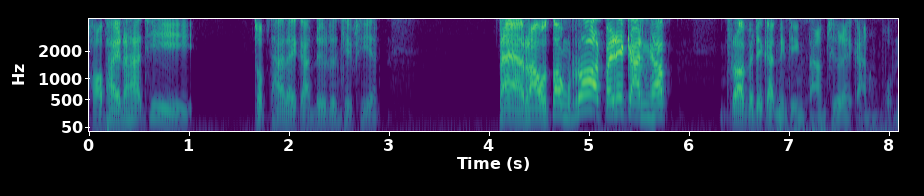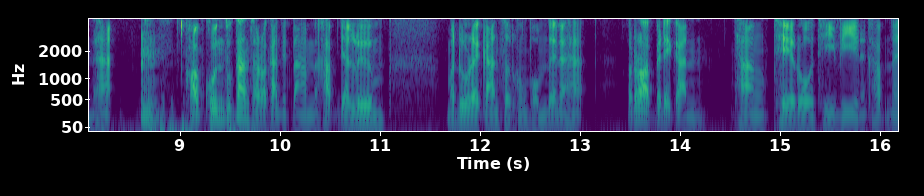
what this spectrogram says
ขออภัยนะฮะที่จบท้ายรายการด้วยเรื่องเครียดแต่เราต้องรอดไปด้วยกันครับ รอดไปด้วยกันจริง ๆ ตามชื่อรายการของผมนะฮะขอบคุณทุกท่านสำหรับการติดตามนะครับ อย่าลืมมาดูรายการสดของผมด้วยนะฮะรอดไปด้วยกัน ทางเทโรทีวีนะครับใน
